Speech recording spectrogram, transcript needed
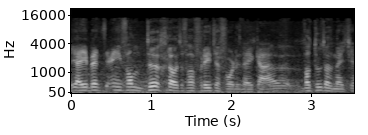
ja, je bent een van de grote favorieten voor dit WK. Wat doet dat met je?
